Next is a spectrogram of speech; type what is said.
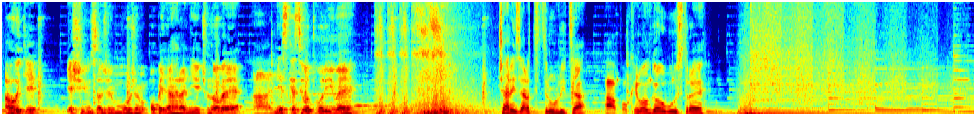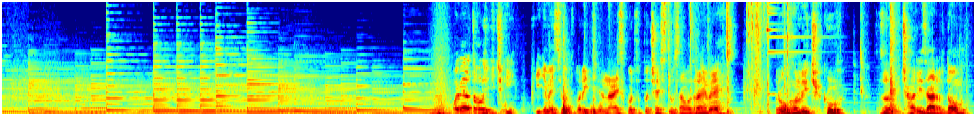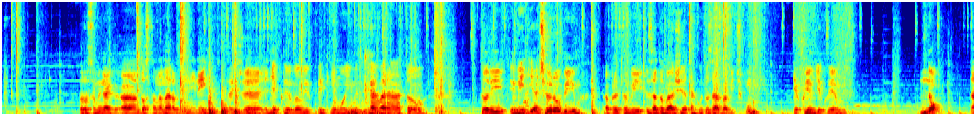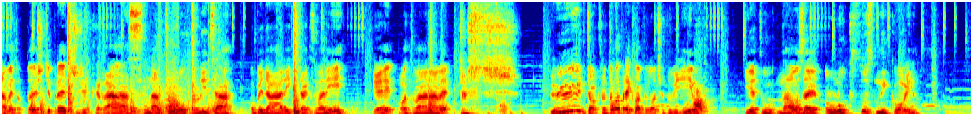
Ahojte, teším sa, že môžem opäť nahrať niečo nové a dneska si otvoríme Charizard Truhlica a Pokémon Go boostre. Poďme do toho ľudičky. Ideme si otvoriť najskôr túto čestu samozrejme. Truhličku s Charizardom ktorú som inak uh, dostal na narodeniny. Takže ďakujem veľmi pekne mojim kamarátom, ktorí vidia, čo robím a preto mi zadobážia takúto zábavičku. Ďakujem, ďakujem. No, dáme toto ešte preč, čiže krásna truhlica, obedárik takzvaný. OK, otvárame. Tak toto ma prekvapilo, čo tu vidím. Je tu naozaj luxusný coin.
